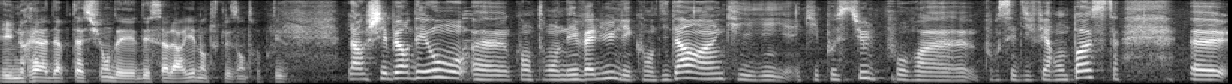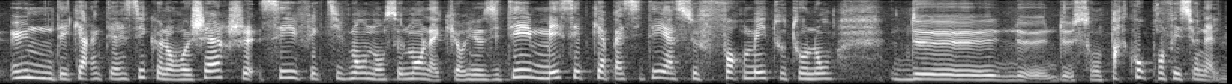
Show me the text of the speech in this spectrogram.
et, une réadaptation des, des salariés dans toutes les entreprises? Alors chez Burdeo, euh, quand on évalue les candidats hein, qui, postulent pour, euh, pour ces différents postes, euh, une des caractéristiques que l'on recherche, c'est effectivement non seulement la curiosité, mais cette capacité à se former tout au long de, de, son parcours professionnel. Mmh.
